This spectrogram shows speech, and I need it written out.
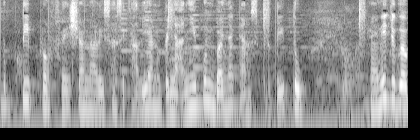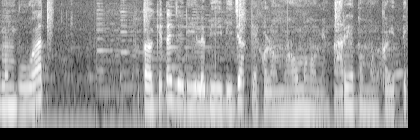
bukti profesionalisasi kalian. Penyanyi pun banyak yang seperti itu. Nah, ini juga membuat uh, kita jadi lebih bijak ya kalau mau mengomentari atau mengkritik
